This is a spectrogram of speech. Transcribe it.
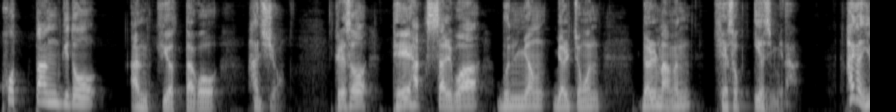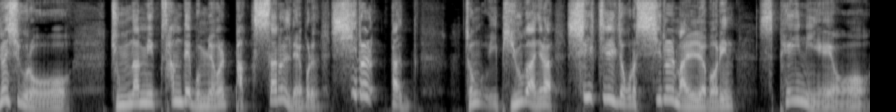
콧방귀도 안 뀌었다고 하지요. 그래서 대학살과 문명 멸종은 멸망은 계속 이어집니다. 하여간 이런 식으로 중남미 3대 문명을 박살을 내버려 씨를 그러니까 정, 이 비유가 아니라 실질적으로 씨를 말려버린 스페인이에요.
